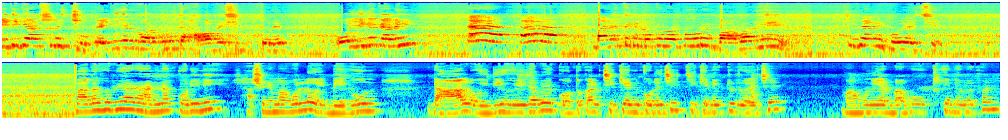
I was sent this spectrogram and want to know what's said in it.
এইদিকে আসলে চুপ এই এইদিকের ঘরগুলোতে হাওয়া বেশি উত্তরে ওইদিকে গেলেই আহ, আহ, বাইরে থেকে লোকে ভাববে ওরে বাবা রে কি জানি হয়েছে? বাঁধাকপি আর রান্না করিনি। শাশুড়ি মা বলল ওই বেগুন ডাল ওই দিয়ে হয়ে যাবে। গতকাল চিকেন করেছি চিকেন একটু রয়েছে। মামুনি আর বাবু খেয়ে নেবে এখন।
